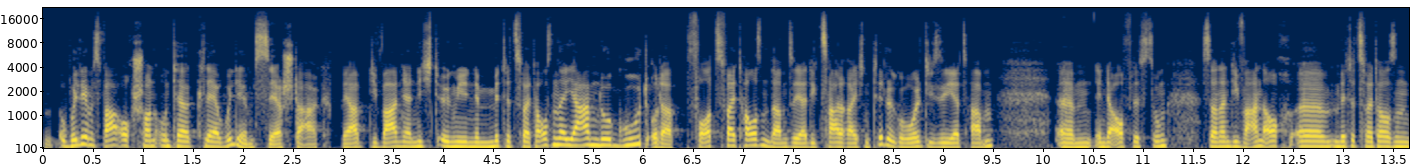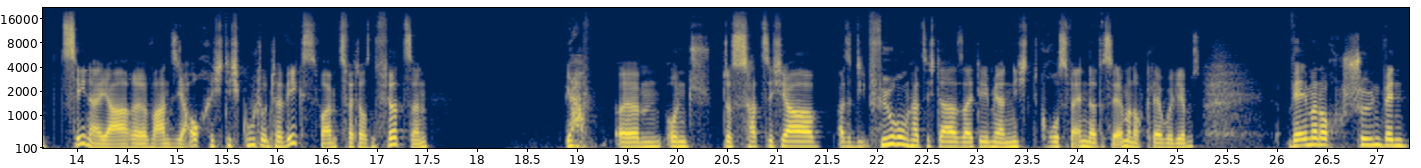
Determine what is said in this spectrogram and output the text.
Williams war auch schon unter Claire Williams sehr stark. Ja, die waren ja nicht irgendwie in den Mitte 2000er Jahren nur gut oder vor 2000, da haben sie ja die zahlreichen Titel geholt, die sie jetzt haben ähm, in der Auflistung, sondern die waren auch äh, Mitte 2010er Jahre, waren sie ja auch richtig gut unterwegs, vor allem 2014. Ja, ähm, und das hat sich ja, also die Führung hat sich da seitdem ja nicht groß verändert, das ist ja immer noch Claire Williams. Wäre immer noch schön, wenn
